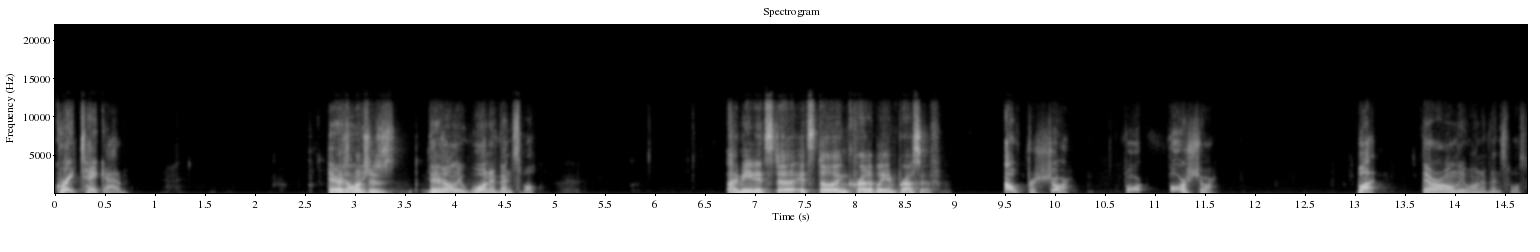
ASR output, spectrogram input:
Great take, Adam. There's as only, much as there's yeah. only one invincible. I mean, it's still it's still incredibly impressive. Oh, for sure, for for sure. But there are only one invincibles.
